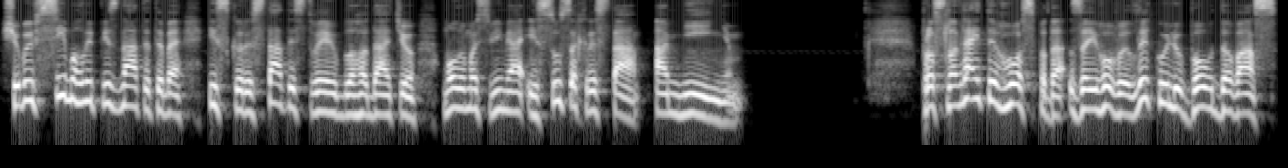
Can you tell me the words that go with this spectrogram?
щоби всі могли пізнати Тебе і скористатись Твоєю благодаттю. Молимось в ім'я Ісуса Христа. Амінь. Прославляйте Господа за Його велику любов до вас.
